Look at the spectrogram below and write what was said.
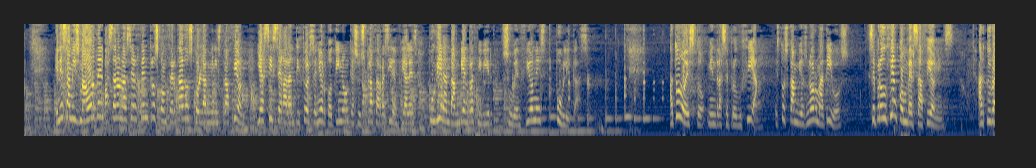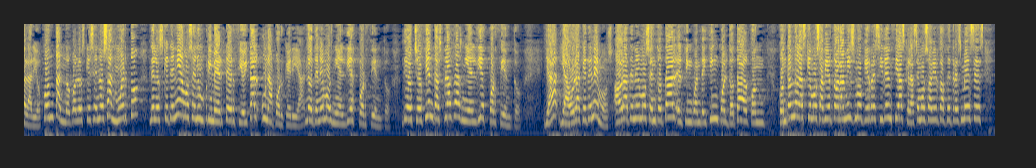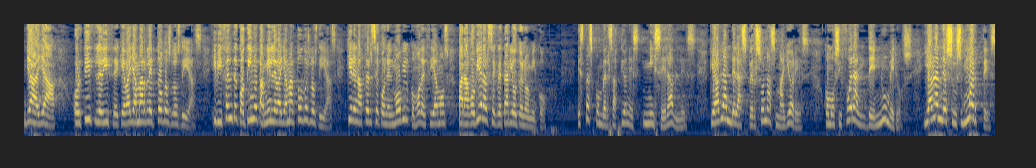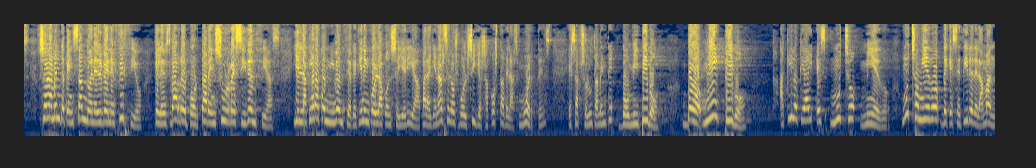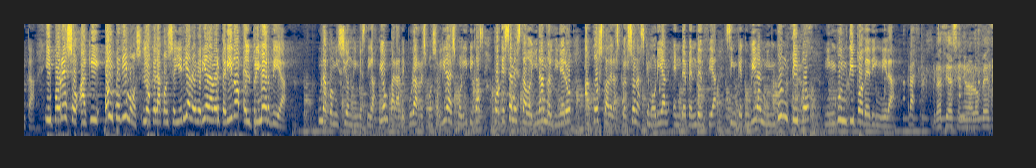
En esa misma orden pasaron a ser centros concertados con la Administración y así se garantizó el señor Cotino que sus plazas residenciales pudieran también recibir subvenciones públicas. A todo esto, mientras se producían estos cambios normativos, se producían conversaciones. Arturo Alario, contando con los que se nos han muerto, de los que teníamos en un primer tercio y tal, una porquería. No tenemos ni el 10%. De 800 plazas, ni el 10%. ¿Ya? ¿Y ahora qué tenemos? Ahora tenemos en total el 55, el total, con- contando las que hemos abierto ahora mismo, que hay residencias que las hemos abierto hace tres meses, ya, ya. Ortiz le dice que va a llamarle todos los días. Y Vicente Cotino también le va a llamar todos los días. Quieren hacerse con el móvil, como decíamos, para agobiar al secretario autonómico. Estas conversaciones miserables que hablan de las personas mayores como si fueran de números y hablan de sus muertes solamente pensando en el beneficio que les va a reportar en sus residencias y en la clara connivencia que tienen con la Consellería para llenarse los bolsillos a costa de las muertes, es absolutamente vomitivo. Vomitivo. Aquí lo que hay es mucho miedo, mucho miedo de que se tire de la manta. Y por eso aquí hoy pedimos lo que la Consellería debería de haber pedido el primer día. Una comisión de investigación para depurar responsabilidades políticas porque se han estado llenando el dinero a costa de las personas que morían en dependencia sin que tuvieran ningún tipo, ningún tipo de dignidad. Gracias. Gracias, señora López.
